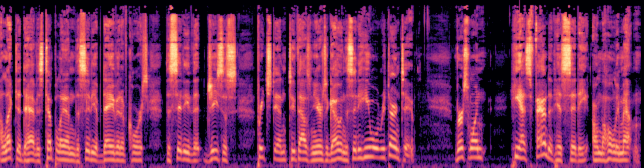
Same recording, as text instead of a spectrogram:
elected to have his temple in, the city of David, of course, the city that Jesus preached in 2,000 years ago, and the city he will return to. Verse 1 He has founded his city on the holy mountain.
